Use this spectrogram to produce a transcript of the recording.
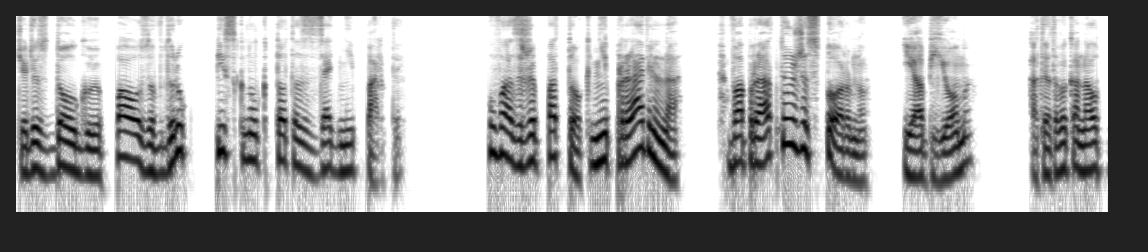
через долгую паузу вдруг пискнул кто-то с задней парты. «У вас же поток неправильно, в обратную же сторону. И объемы. От этого канал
